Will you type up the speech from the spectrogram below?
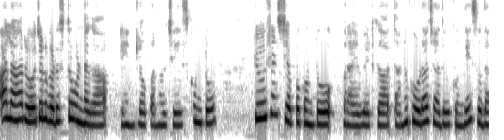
అలా రోజులు గడుస్తూ ఉండగా ఇంట్లో పనులు చేసుకుంటూ ట్యూషన్స్ చెప్పుకుంటూ ప్రైవేట్గా తను కూడా చదువుకుంది సుధా.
